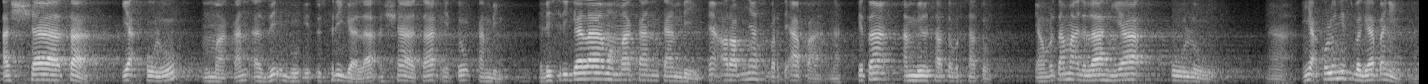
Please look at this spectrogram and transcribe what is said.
asyata. Yakulu memakan adzibu itu serigala, asyata itu kambing. Jadi serigala memakan kambing. Eh, Arabnya seperti apa? Nah, kita ambil satu persatu. Yang pertama adalah yakulu. Nah, yakulu ini sebagai apa nih? Nah,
